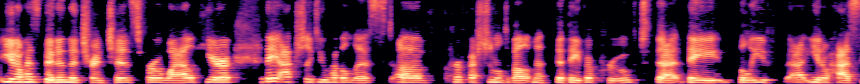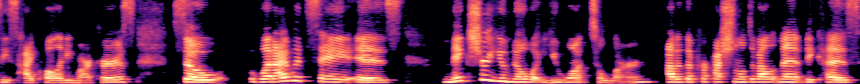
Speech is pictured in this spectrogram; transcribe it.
you know, has been in the trenches for a while here. They actually do have a list of professional development that they've approved that they believe, uh, you know, has these high quality markers. So what I would say is make sure you know what you want to learn out of the professional development because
